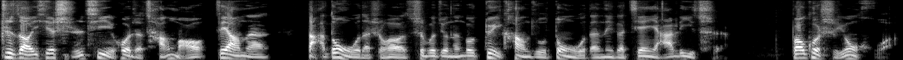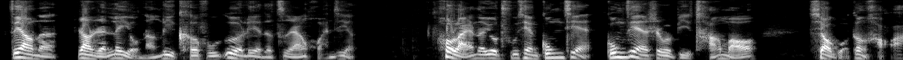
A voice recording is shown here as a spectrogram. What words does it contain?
制造一些石器或者长矛？这样呢，打动物的时候，是不是就能够对抗住动物的那个尖牙利齿？包括使用火，这样呢，让人类有能力克服恶劣的自然环境。后来呢，又出现弓箭，弓箭是不是比长矛效果更好啊？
